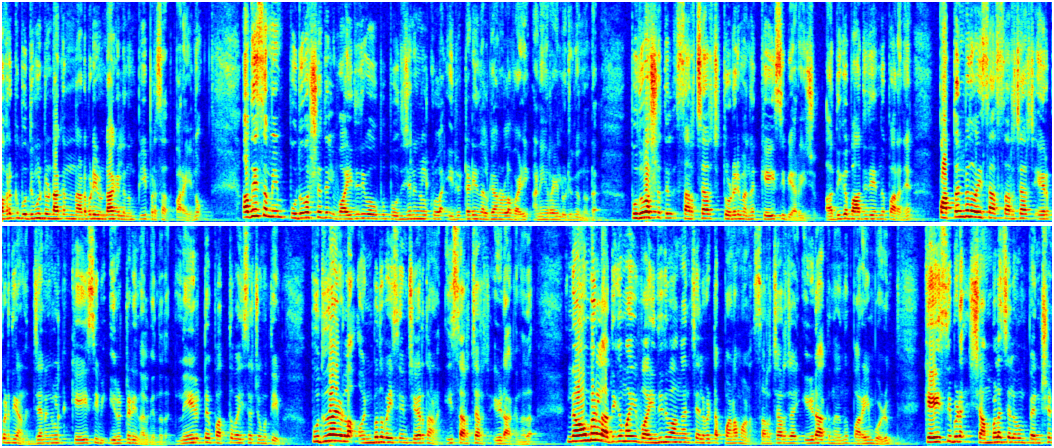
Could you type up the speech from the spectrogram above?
അവർക്ക് ബുദ്ധിമുട്ടുണ്ടാക്കുന്ന നടപടി ഉണ്ടാകില്ലെന്നും പി പ്രസാദ് പറയുന്നു. അതേസമയം പുതുവർഷത്തിൽ വൈദ്യുതി വകുപ്പ് പൊതുജനങ്ങൾക്കുള്ള ഇരുട്ടടി നൽകാനുള്ള വഴി അണിയറയിൽ ഒരുങ്ങുന്നുണ്ട്. പുതുവർഷത്തിൽ സർചാർജ് തുടരുമെന്ന് കെ അറിയിച്ചു. അധിക ബാധ്യതയെന്ന് പറഞ്ഞ് പത്തൊൻപത് പൈസ സർചാർജ് ഏർപ്പെടുത്തിയാണ് ജനങ്ങൾക്ക് കെ ഇരുട്ടടി നൽകുന്നത്. നേരിട്ട് പത്ത് പൈസ ചുമത്തിയും പുതുതായുള്ള ഒൻപത് പൈസയും ചേർത്താണ് ഈ സർചാർജ് ഈടാക്കുന്നത്. നവംബറിൽ അധികമായി വൈദ്യുതി വാങ്ങാൻ ചെലവിട്ട പണമാണ് സർചാർജായി ഈടാക്കുന്നതെന്ന് പറയുമ്പോഴും കെ ശമ്പള ചെലവും പെൻഷൻ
